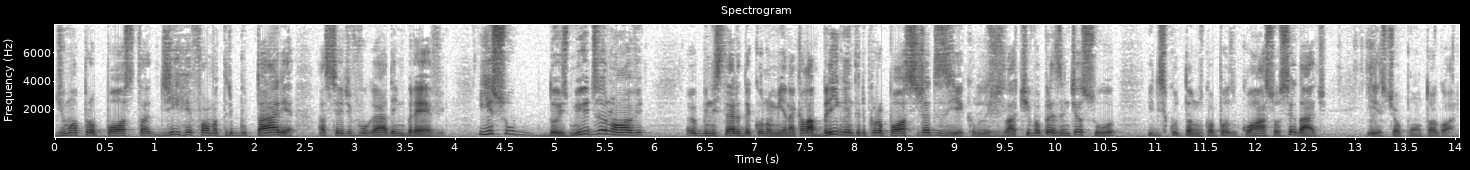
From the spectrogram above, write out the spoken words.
de uma proposta de reforma tributária a ser divulgada em breve. Isso, 2019, o Ministério da Economia, naquela briga entre propostas, já dizia que o legislativo apresente a sua e discutamos com a, com a sociedade. E este é o ponto agora.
